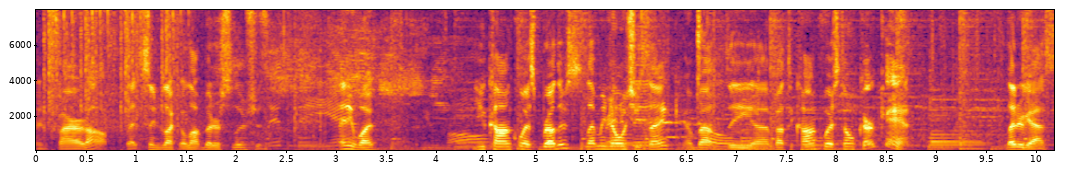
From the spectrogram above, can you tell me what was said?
and fire it off. That seems like a lot better solution. Anyway, you Conquest brothers, let me know what you think about the uh, about the Conquest on Karkand. Later, guys.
